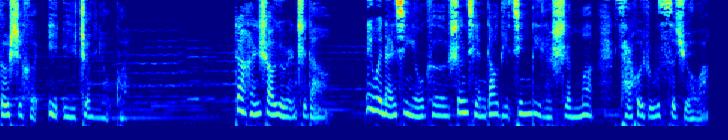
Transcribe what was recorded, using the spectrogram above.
都是和抑郁症有关。但很少有人知道，那位男性游客生前到底经历了什么，才会如此绝望。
